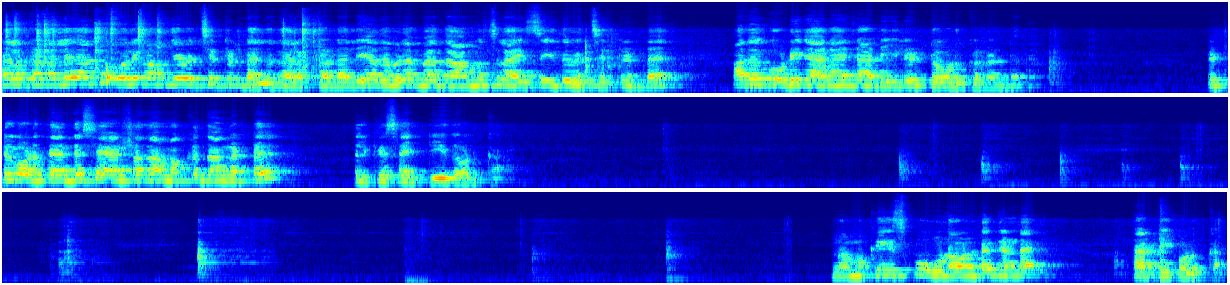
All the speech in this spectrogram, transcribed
നിലക്കടല ഞാൻ തോൽ കളഞ്ഞ് വെച്ചിട്ടുണ്ടല്ലോ. നിലക്കടല അതേപോലെ ബദാം സ്ലൈസ് ചെയ്ത് വെച്ചിട്ടുണ്ട്. അതും കൂടി ഞാൻ അതിന്റെ അടിയിൽ ഇട്ട് കൊടുക്കുന്നുണ്ട്. ഇട്ട് കൊടുത്തതിന്റെ ശേഷം നമുക്കിത് അങ്ങോട്ട് ഇതിലേക്ക് സെറ്റ് ചെയ്ത് കൊടുക്കാം. നമുക്ക് ഈ സ്പൂൺ കൊണ്ട് ഇങ്ങനെ തട്ടി കൊടുക്കാം.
